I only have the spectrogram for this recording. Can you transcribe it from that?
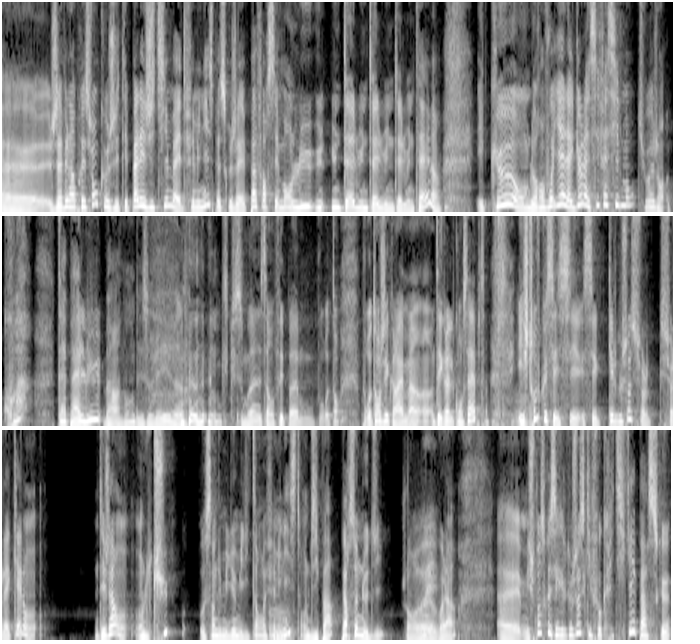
Euh, j'avais l'impression que j'étais pas légitime à être féministe parce que j'avais pas forcément lu une, telle, une telle, une telle, une telle, et que on me le renvoyait à la gueule assez facilement, tu vois, genre quoi? T'as pas lu? Ben non, désolé, excuse-moi, ça en fait pas pour autant. Pour autant, j'ai quand même intégré le concept, et je trouve que c'est quelque chose sur sur laquelle on déjà on, on le tue au sein du milieu militant et féministe, on le dit pas, personne le dit, genre euh, voilà. Euh, mais je pense que c'est quelque chose qu'il faut critiquer parce que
